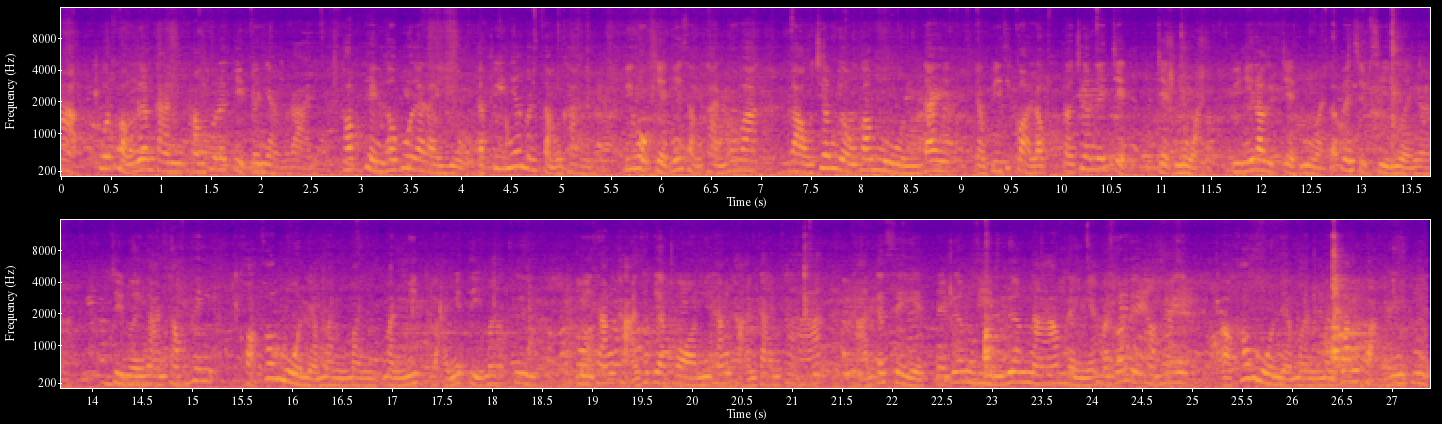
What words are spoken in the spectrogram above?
าพ พูดของเรื่องการทำธุรกิจเป็นอย่างไรท็อป10เขาพูดอะไรอยู่ แต่ปีนี้มันสำคัญปี67นี่สำคัญเพราะว่าเราเชื่อมโยงข้อมูลได้อย่างปีที่ก่อนเราเราเชื่อมได้ 7 7 หน่วย ปีนี้เราอีก 7 หน่วยก็เป็น 14 หน่วยงาน สี่หน่วยงานทำให้ข้อข้อมูลเนี่ยมันมันมันมีหลายมิติมากขึ้น มีทั้งฐานทรัพยากร มีทั้งฐานการค้า ฐานเกษตร ในเรื่องดินเรื่องน้ำอะไรเงี้ยมันก็เลยทำให้ข้อมูลเนี่ยมันมันกว้างขวางยิ่งขึ้น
